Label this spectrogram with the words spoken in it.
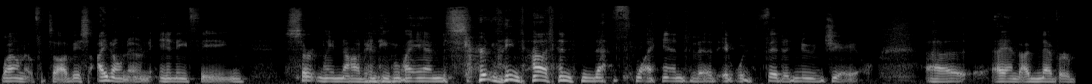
well, I don't know if it's obvious. I don't own anything, certainly not any land, certainly not enough land that it would fit a new jail. Uh, and I've never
